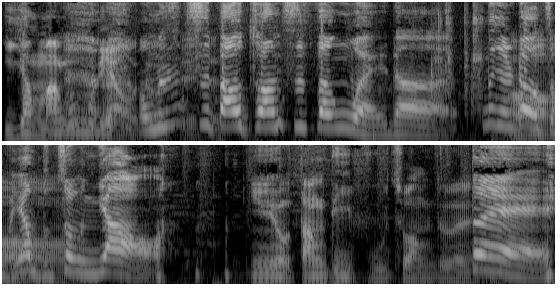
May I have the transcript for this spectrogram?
一样蛮无聊的。我们是吃包装、吃氛围的，那个肉怎么样不重要，哦、因为有当地服装，对不对？对，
